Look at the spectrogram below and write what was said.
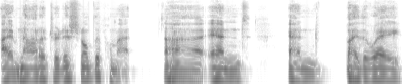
I'm not a traditional diplomat, uh, and and by the way,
